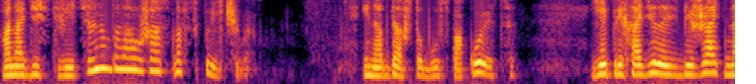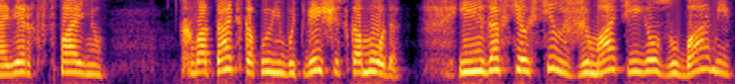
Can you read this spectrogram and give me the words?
Она действительно была ужасно вспыльчива. Иногда, чтобы успокоиться, ей приходилось бежать наверх в спальню, хватать какую-нибудь вещь из комода и изо всех сил сжимать ее зубами.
